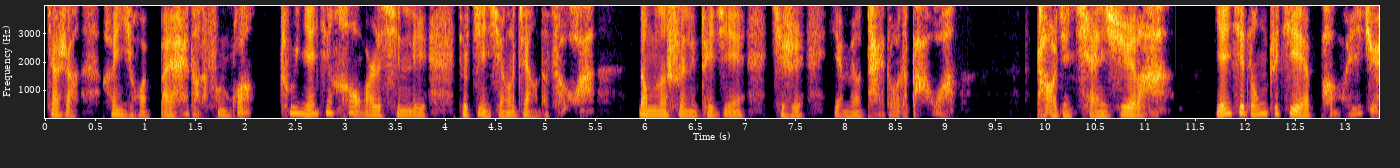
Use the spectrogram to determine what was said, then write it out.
加上很喜欢北海道的风光。出于年轻好玩的心理，就进行了这样的策划。能不能顺利推进，其实也没有太多的把握。陶俊谦虚了，严希龙之介捧了一句：“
